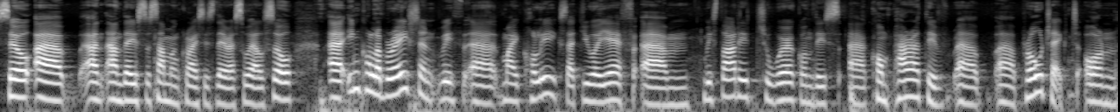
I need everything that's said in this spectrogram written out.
So, uh, and, and, there's a salmon crisis there as well. So, uh, in collaboration with uh, my colleagues at UAF, um, we started to work on this comparative project on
